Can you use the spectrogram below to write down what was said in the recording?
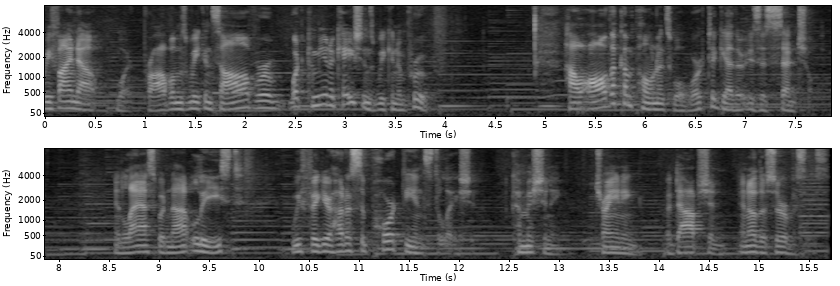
We find out what problems we can solve or what communications we can improve. How all the components will work together is essential. And last but not least, we figure how to support the installation, commissioning, training, adoption, and other services.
